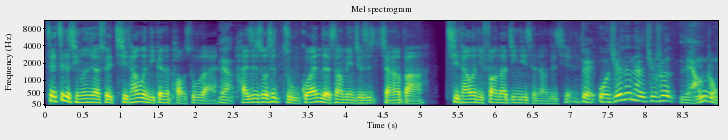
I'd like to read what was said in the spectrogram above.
在这个情况下，所以其他问题跟着跑出来，还是说是主观的上面就是想要把其他问题放到经济成长之前？对，我觉得呢，就是说两种。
